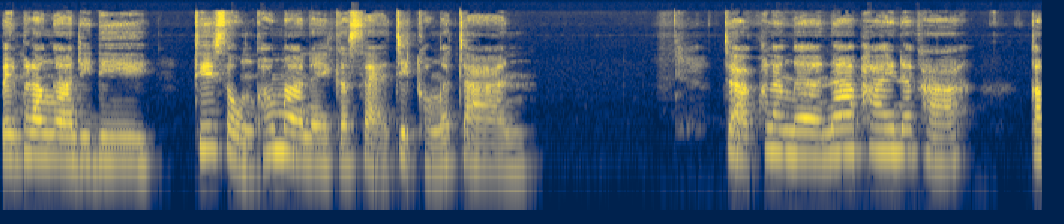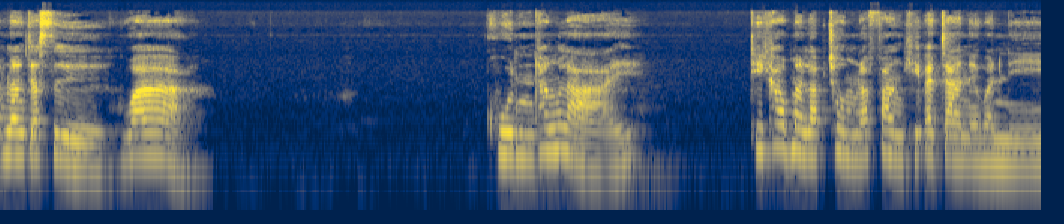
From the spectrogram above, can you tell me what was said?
เป็นพลังงานดีๆ ที่ส่งเข้ามาในกระแสจิตของอาจารย์ จากพลังงานหน้าไพ่นะคะกำลังจะสื่อว่า คุณทั้งหลาย ที่เข้ามารับชมรับฟังคลิปอาจารย์ในวันนี้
